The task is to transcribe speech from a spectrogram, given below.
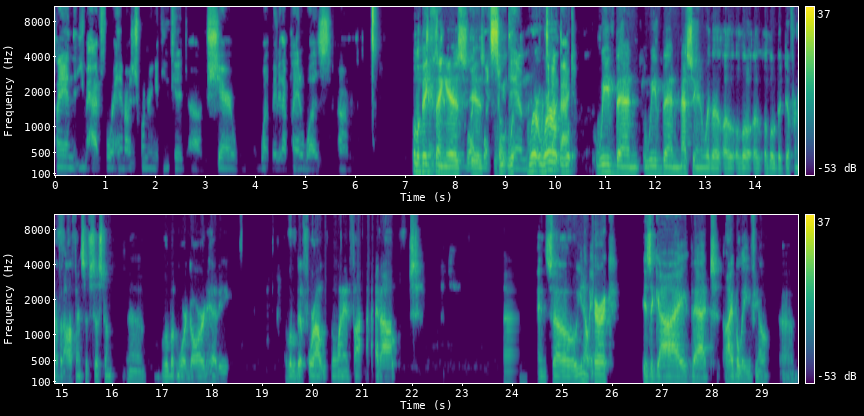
plan that you had for him. I was just wondering if you could um, share what maybe that plan was um, well, the big thing is what, is what we're, we're, we're we've been we've been messing with a, a, a, little a, little bit different of an offensive system, uh, a little bit more guard heavy, a little bit four out, one and five out. Um, and so, you know, Erik is a guy that I believe, you know, um,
